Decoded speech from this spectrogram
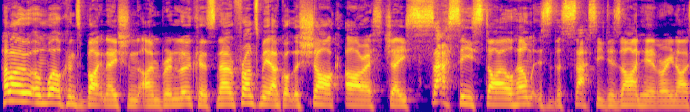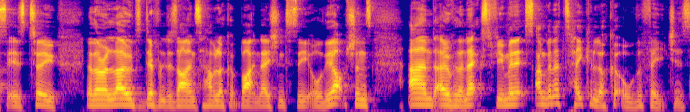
Hello and welcome to Bike Nation. I'm Bryn Lucas. Now in front of me I've got the Shark RSJ Sassy style helmet. This is the Sassy design here, very nice it is too. Now there are loads of different designs. Have a look at Bike Nation to see all the options. And over the next few minutes I'm going to take a look at all the features.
